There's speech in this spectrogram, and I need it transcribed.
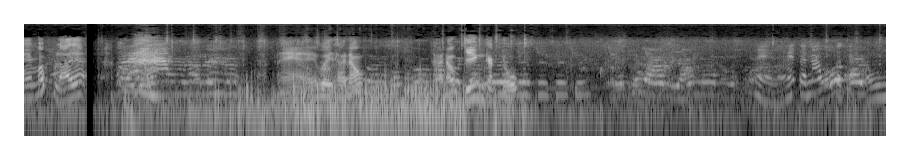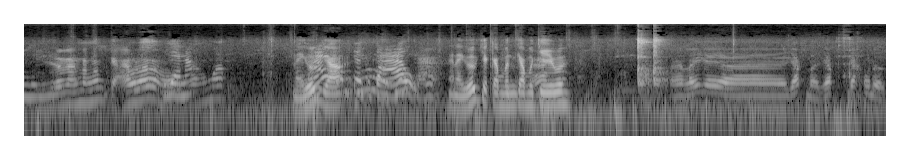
Em úp lại á. Nè quay thợ nấu. Thợ nấu chiến cắt chuột. Này nãy ta nấu ta cạo đi. Đang đang nóng cạo đó. Dạ, này rước cho. Nấu cái này rước cho Cam- bên campuchia á à, lấy cái uh, gấp mà gấp chắc không được.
